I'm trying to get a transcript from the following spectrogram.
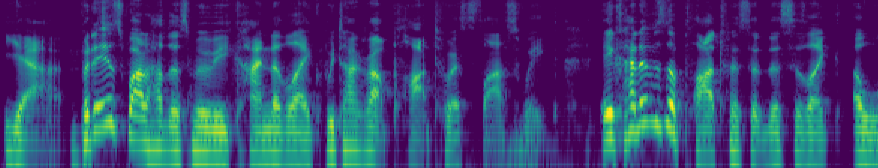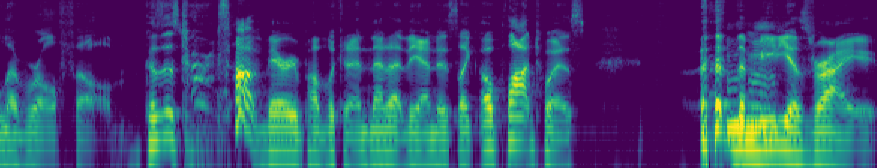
Yeah, but it is wild how this movie kind of like we talked about plot twists last week. It kind of is a plot twist that this is like a liberal film because it starts out very Republican and then at the end it's like, oh, plot twist, the mm-hmm. media's right,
